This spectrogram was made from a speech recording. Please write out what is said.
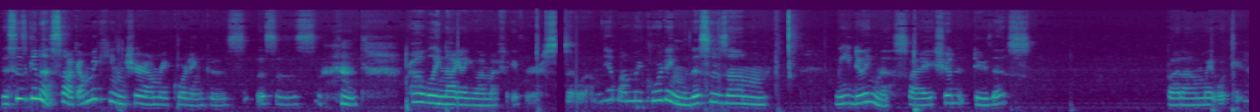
This is gonna suck. I'm making sure I'm recording because this is probably not gonna go in my favor. So, um, yep, I'm recording. This is, um, me doing this. I shouldn't do this. But, um, wait, what can.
